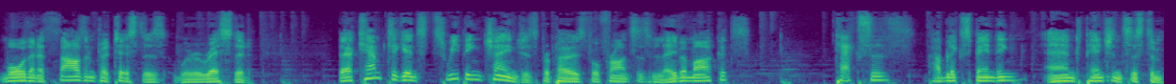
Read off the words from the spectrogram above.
More than a thousand protesters were arrested. They are camped against sweeping changes proposed for France's labour markets, taxes, public spending, and pension system.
